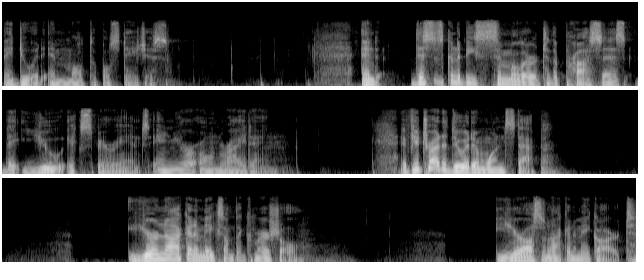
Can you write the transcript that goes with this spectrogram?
They do it in multiple stages. And this is going to be similar to the process that you experience in your own writing. If you try to do it in one step, you're not going to make something commercial. You're also not going to make art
